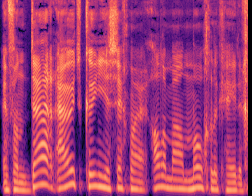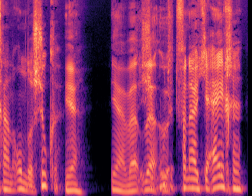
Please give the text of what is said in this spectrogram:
En van daaruit kun je zeg maar allemaal mogelijkheden gaan onderzoeken. Ja, ja wel, Dus je wel- moet het vanuit je eigen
